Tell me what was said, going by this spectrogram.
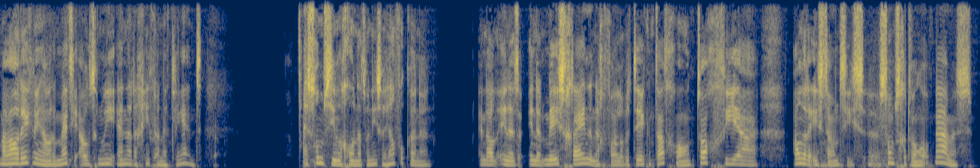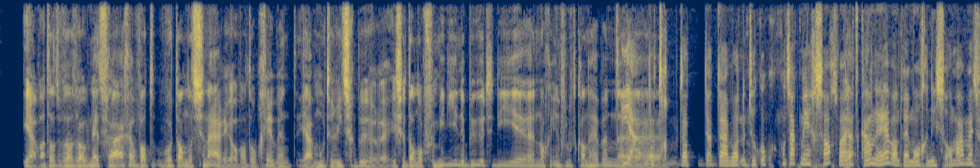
maar wel rekening houden met die autonomie en de regie Ja. van de cliënt. Ja. En soms zien we gewoon dat we niet zo heel veel kunnen. En dan in het, in het meest schrijnende gevallen betekent dat gewoon toch via andere instanties, eh, soms gedwongen opnames. Ja, want dat wat we ook net vragen, wat wordt dan het scenario? Want op een gegeven moment ja, moet er iets gebeuren. Is er dan nog familie in de buurt die eh, nog invloed kan hebben? Ja, Eh, dat, dat, dat, daar wordt natuurlijk ook contact mee gezocht waar Ja. dat kan. Hè? Want wij mogen niet zomaar met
